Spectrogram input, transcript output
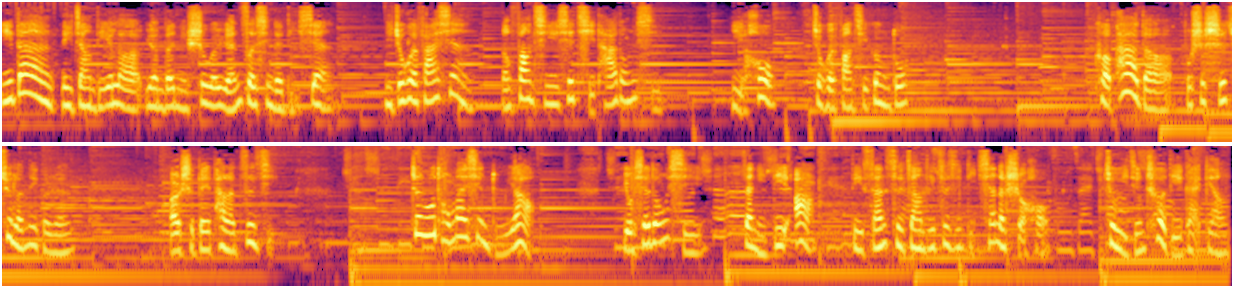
一旦你降低了原本你视为原则性的底线，你就会发现能放弃一些其他东西，以后就会放弃更多。可怕的不是失去了那个人，而是背叛了自己。正如同慢性毒药，有些东西在你第二、第三次降低自己底线的时候，就已经彻底改变了。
